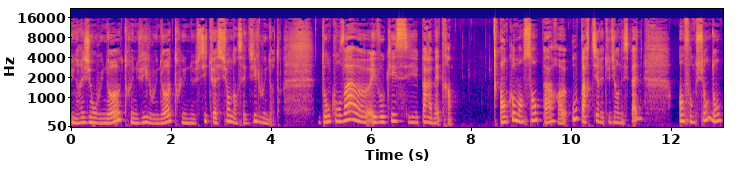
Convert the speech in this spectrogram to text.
une région ou une autre, une ville ou une autre, une situation dans cette ville ou une autre. Donc on va euh, évoquer ces paramètres en commençant par où partir étudier en Espagne en fonction donc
